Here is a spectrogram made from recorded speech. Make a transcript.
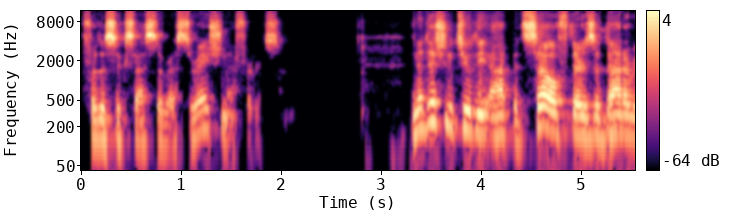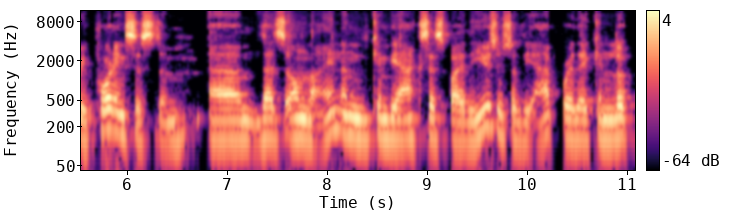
for the success of restoration efforts. In addition to the app itself, there's a data reporting system um, that's online and can be accessed by the users of the app where they can look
